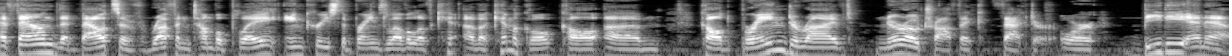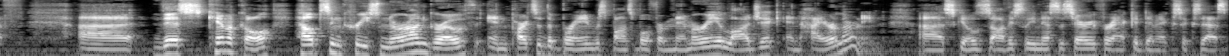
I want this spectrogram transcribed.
have found that bouts of rough and tumble play increase the brain's level of, of a chemical call, um, called brain derived neurotrophic factor, or BDNF. Uh, this chemical helps increase neuron growth in parts of the brain responsible for memory, logic, and higher learning. Uh, skills obviously necessary for academic success.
